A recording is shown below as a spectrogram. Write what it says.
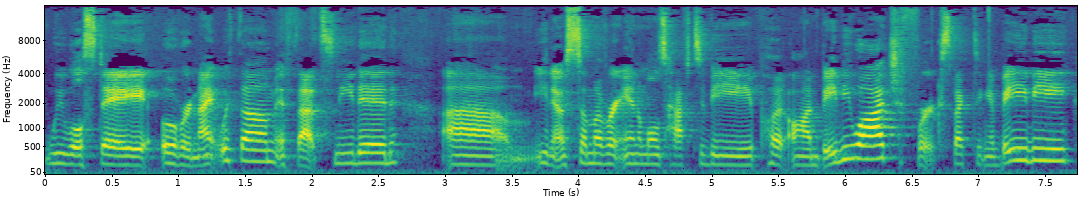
We will stay overnight with them if that's needed. Um, you know, some of our animals have to be put on baby watch if we're expecting a baby.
